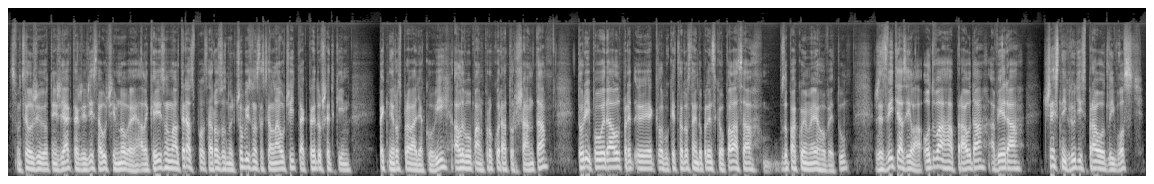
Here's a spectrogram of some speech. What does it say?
som celoživotný žiak, takže vždy sa učím nové. Ale keby som mal teraz sa rozhodnúť, čo by som sa chcel naučiť, tak predovšetkým pekne rozprávať ako vy, alebo pán prokurátor Šanta, ktorý povedal, e, lebo keď sa dostane do prezidentského paláca, zopakujeme jeho vetu, že zvíťazila odvaha, pravda a viera čestných ľudí, spravodlivosť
